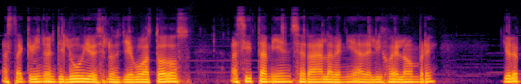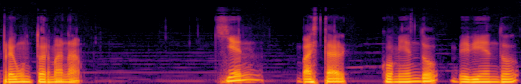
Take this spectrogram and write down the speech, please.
hasta que vino el diluvio y se los llevó a todos, así también será la venida del Hijo del Hombre. Yo le pregunto, hermana, ¿quién va a estar comiendo, bebiendo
